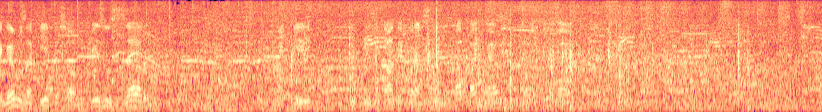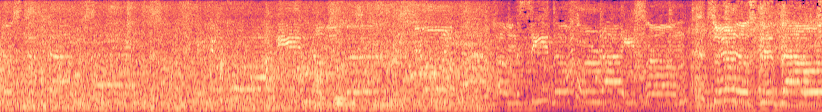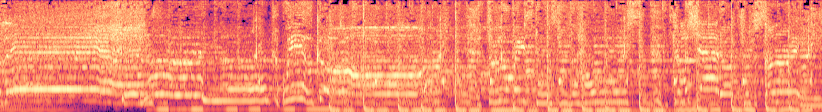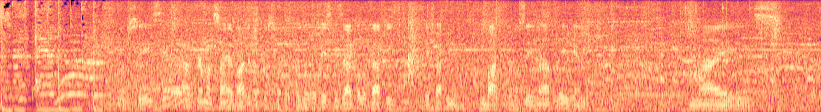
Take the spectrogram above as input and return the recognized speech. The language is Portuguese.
Chegamos aqui, pessoal, no piso zero. Aqui, onde está a decoração do Papai Noel. Olha que legal. Válida, pessoal. Depois eu vou pesquisar e colocar aqui, deixar aqui embaixo para vocês na legenda. Mas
